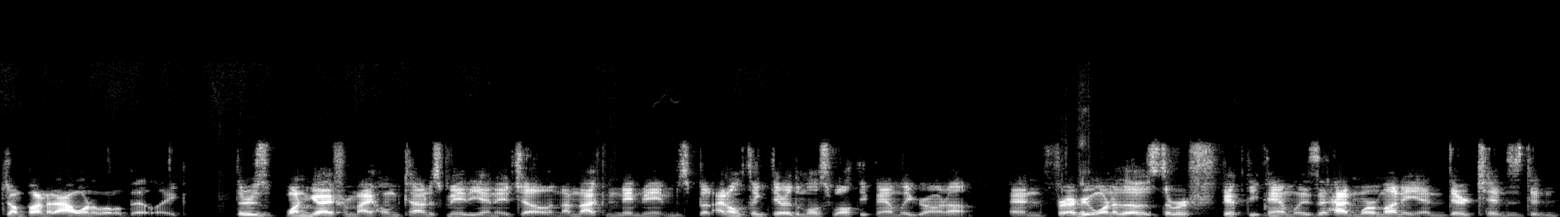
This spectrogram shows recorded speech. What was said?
jump onto that one a little bit. Like, there's one guy from my hometown who's made the NHL, and I'm not going to name names, but I don't think they were the most wealthy family growing up. And for every one of those, there were 50 families that had more money, and their kids didn't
